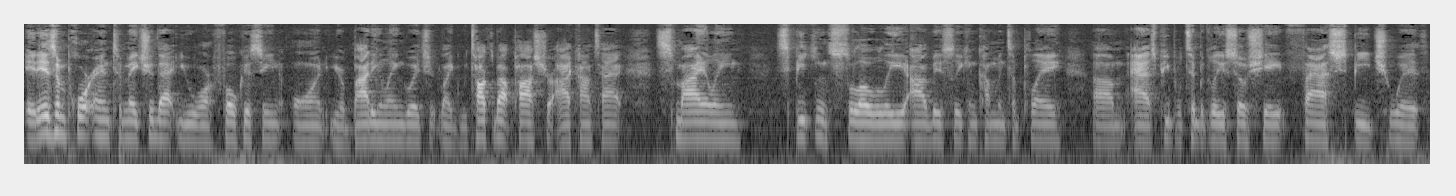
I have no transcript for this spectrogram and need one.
it is important to make sure that you are focusing on your body language. Like we talked about posture eye contact smiling speaking slowly obviously can come into play um, as people typically associate fast speech with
